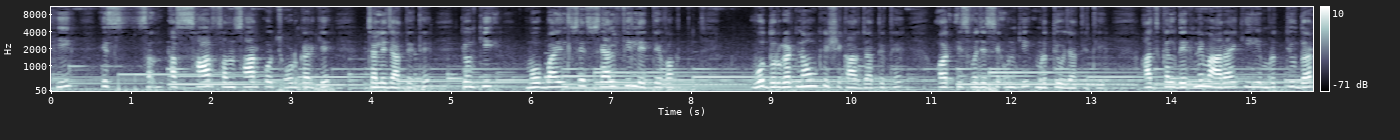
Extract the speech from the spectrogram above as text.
ही इस सार संसार को छोड़ करके चले जाते थे, क्योंकि मोबाइल से सेल्फी लेते वक्त वो दुर्घटनाओं के शिकार जाते थे और इस वजह से उनकी मृत्यु हो जाती थी। आजकल देखने में आ रहा है कि ये मृत्यु दर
